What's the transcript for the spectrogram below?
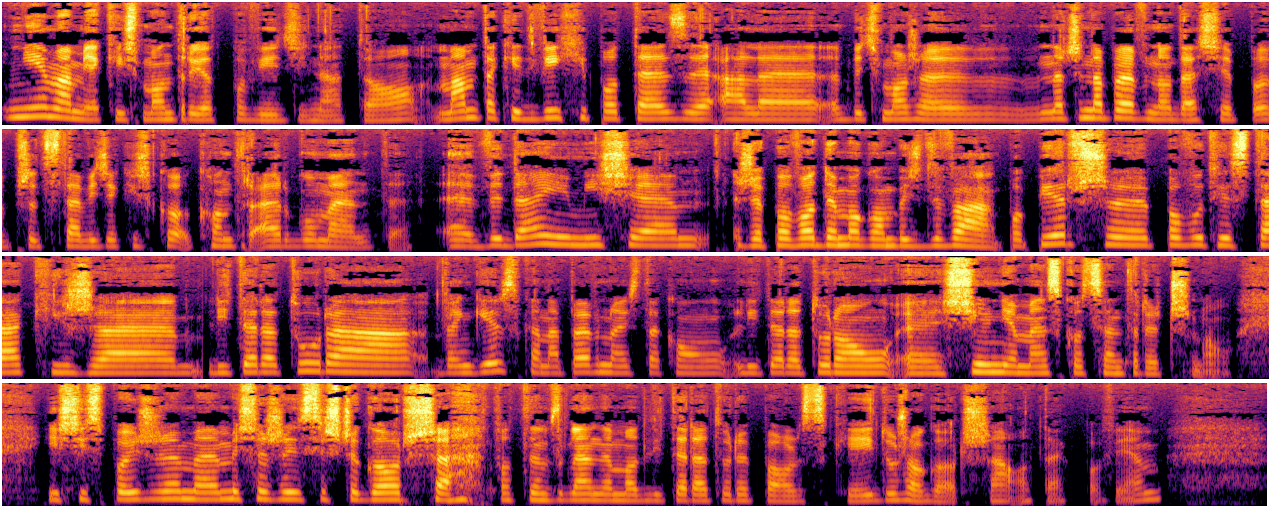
Nie mam jakiejś mądrej odpowiedzi na to. Mam takie dwie hipotezy, ale być może, znaczy na pewno da się przedstawić jakieś kontrargumenty. E, wydaje mi się, że powody mogą być dwa. Po pierwszy, powód jest taki, że literatura węgierska na pewno jest taką literaturą e, silnie męskocentryczną. Jeśli spojrzymy, myślę, że jest jeszcze gorsza pod tym względem od literatury polskiej, dużo gorsza, o tak powiem.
